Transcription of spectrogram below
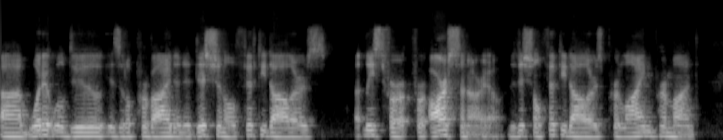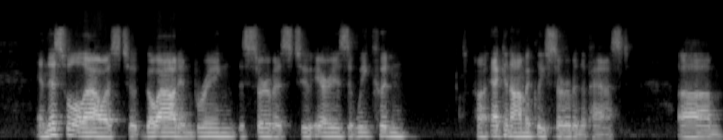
um, what it will do is it'll provide an additional fifty dollars, at least for for our scenario, an additional fifty dollars per line per month. And this will allow us to go out and bring the service to areas that we couldn't uh, economically serve in the past. Um,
